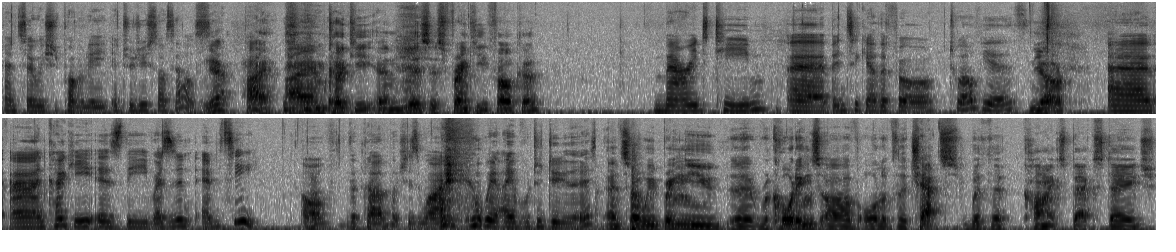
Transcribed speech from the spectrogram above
And so we should probably introduce ourselves. Yeah, hi, I am Koki, and this is Frankie Falco. Married team, uh, been together for 12 years. Yeah, Um, and Koki is the resident MC of the club, which is why we're able to do this. and so we bring you uh, recordings of all of the chats with the comics backstage.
